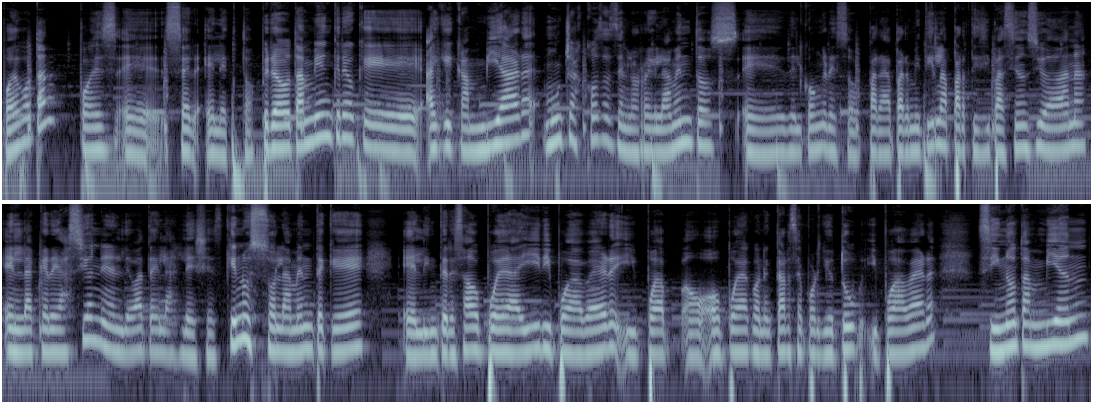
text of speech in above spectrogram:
puedes votar, puedes eh, ser electo. Pero también creo que hay que cambiar muchas cosas en los reglamentos eh, del Congreso para permitir la participación ciudadana en la creación y en el debate de las leyes, que no es solamente que el interesado pueda ir y pueda ver y pueda, o, pueda conectarse por YouTube y pueda ver, sino también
